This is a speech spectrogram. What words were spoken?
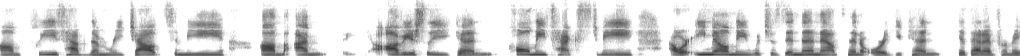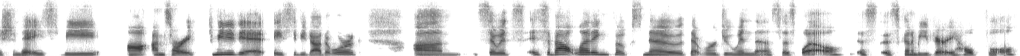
um, please have them reach out to me. Um, I'm obviously you can call me, text me, or email me, which is in the announcement, or you can get that information to ACB. Uh, I'm sorry, community at acb.org. Um, so it's it's about letting folks know that we're doing this as well. It's, it's going to be very helpful.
